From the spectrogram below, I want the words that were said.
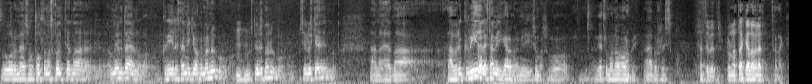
við vorum með svona 12. mannskvöld hérna á miðugdægin og gríðileg stemming í okkar mönnum og, Mhm. og stundismönnum og silfurskeiðin og þannig að hérna það verður gríðileg stemming í Garabænum í sumar og við ætlum að ná árangri, það er bara flis heldur betur Rúnar, takk ég alveg fyrir þetta Takk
